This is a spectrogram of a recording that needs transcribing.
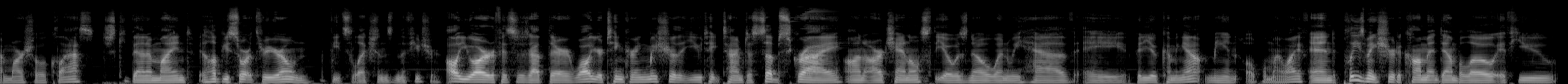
a martial class. Just keep that in mind. It'll help you sort through your own feat selections in the future. All you artificers out there, while you're tinkering, make sure that you take time to subscribe on our channel so that you always know when we have a video coming out, me and Opal, my wife. And please make sure to comment down below if you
